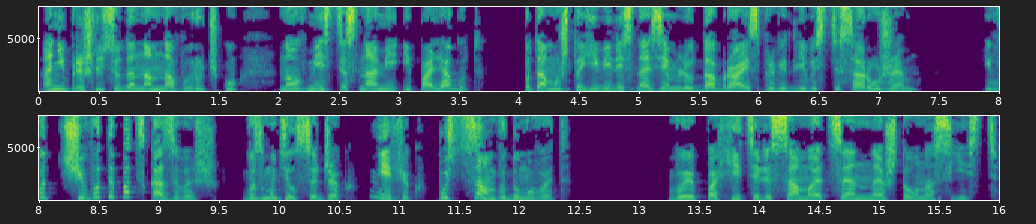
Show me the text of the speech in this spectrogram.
Они пришли сюда нам на выручку, но вместе с нами и полягут? Потому что явились на землю добра и справедливости с оружием? И вот чего ты подсказываешь?» — возмутился Джек. «Нефиг, пусть сам выдумывает». Вы похитили самое ценное, что у нас есть.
